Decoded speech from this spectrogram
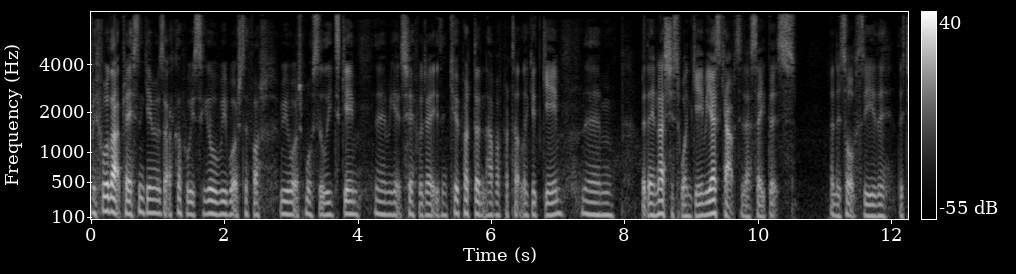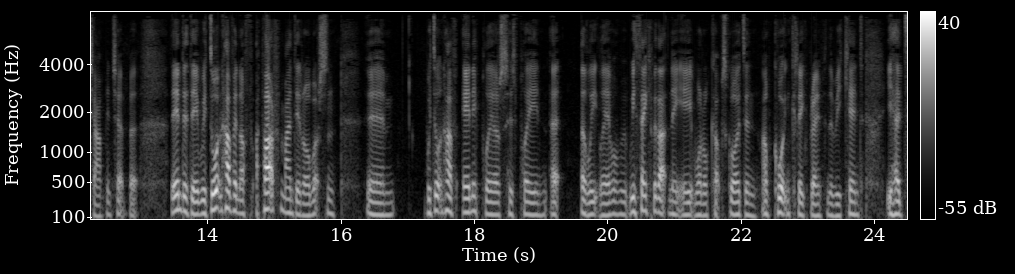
before that pressing game. It was a couple of weeks ago. We watched the first, we watched most of the Leeds game um, against Sheffield United, and Cooper didn't have a particularly good game. Um, but then that's just one game. He is captain of a side that's in the top three of the, the championship. But at the end of the day, we don't have enough, apart from Andy Robertson, um, we don't have any players who's playing at elite level. We think about that 98 World Cup squad, and I'm quoting Craig Brown from the weekend. He had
